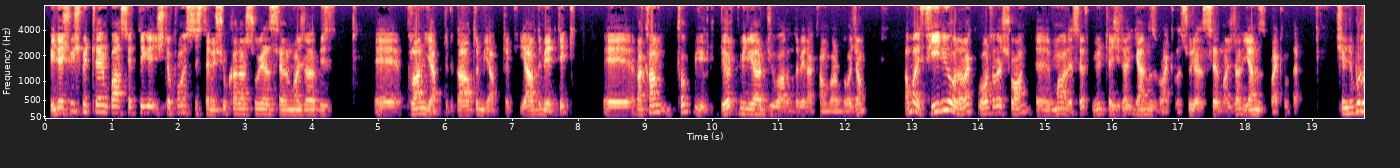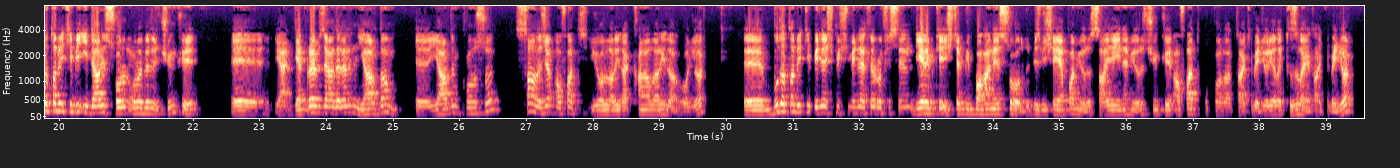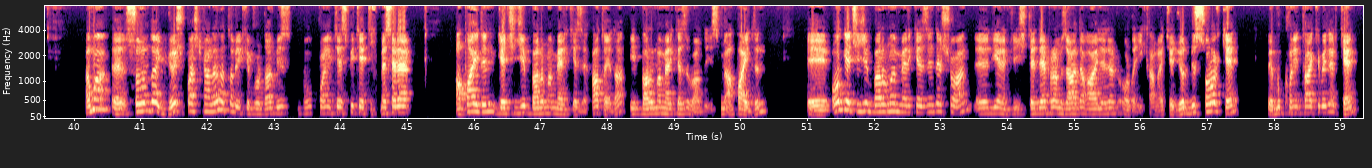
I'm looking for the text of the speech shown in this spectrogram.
Birleşmiş Milletler'in bahsettiği işte fon sistemi şu kadar Suriyeli sığınmacılara biz e, plan yaptık, dağıtım yaptık, yardım ettik. E, rakam çok büyük. 4 milyar civarında bir rakam vardı hocam. Ama fiili olarak ortada şu an e, maalesef mülteciler yalnız bırakıldı. Suriyeli sığınmacılar yalnız bırakıldı. Şimdi burada tabii ki bir idari sorun olabilir. Çünkü e, yani depremzadelerin yardım e, yardım konusu sadece AFAD yollarıyla, kanallarıyla oluyor. E, bu da tabii ki Birleşmiş Milletler Ofisi'nin diyelim ki işte bir bahanesi oldu. Biz bir şey yapamıyoruz, sahaya inemiyoruz. Çünkü AFAD bu konuları takip ediyor ya da Kızılay'ı takip ediyor. Ama e, sonunda göç başkanları da tabii ki burada biz bu konuyu tespit ettik. Mesela Apaydın Geçici Barınma Merkezi, Hatay'da bir barınma merkezi vardı. İsmi Apaydın. E, o geçici barınma merkezinde şu an e, diyelim ki işte depremzade aileler orada ikamet ediyor. Biz sorarken ve bu konuyu takip ederken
